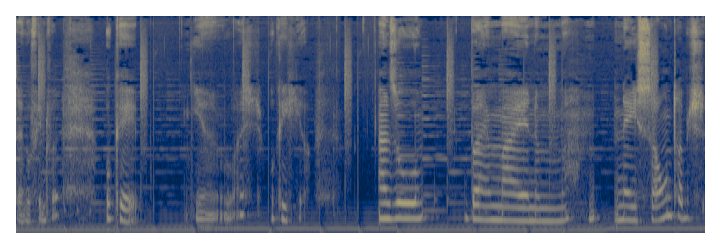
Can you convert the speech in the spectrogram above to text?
Danke auf jeden Fall. Okay. Hier war ich. Okay, hier. Also bei meinem Nay Sound habe ich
